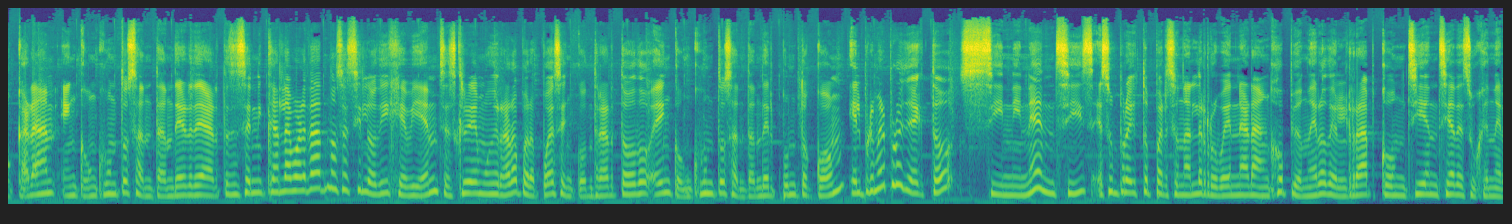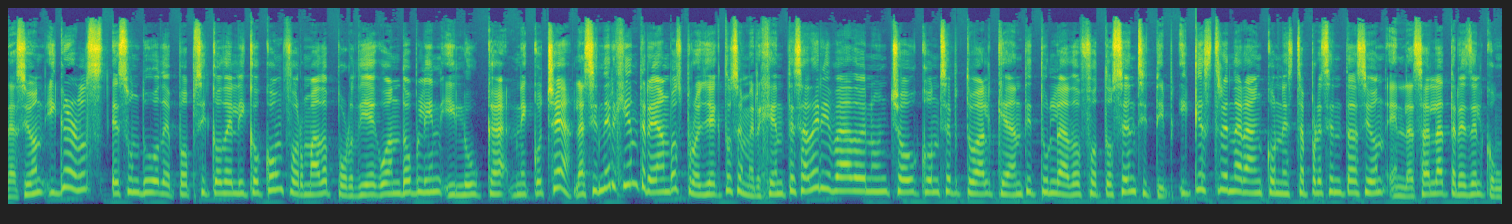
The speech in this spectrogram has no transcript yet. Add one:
tocarán en conjunto Santander de Artes Escénicas. La verdad no sé si lo dije bien, se escribe muy raro, pero puedes encontrar todo en conjuntosantander.com. El primer proyecto, Sininensis, es un proyecto personal de Rubén Naranjo, pionero del rap conciencia de su generación, y Girls es un dúo de pop psicodélico conformado por Diego Andoblin y Luca Necochea. La sinergia entre ambos proyectos emergentes ha derivado en un show conceptual que han titulado Photosensitive y que estrenarán con esta presentación en la sala 3 del Conjunto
